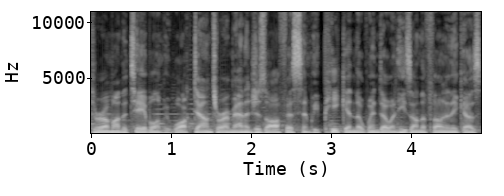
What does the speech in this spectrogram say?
throw them on the table, and we walk down to our manager's office, and we peek in the window, and he's on the phone, and he goes,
